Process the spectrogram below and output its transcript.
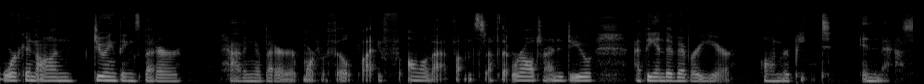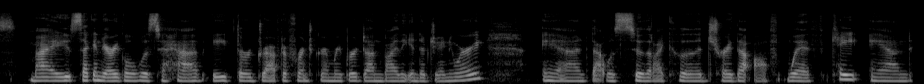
working on doing things better, having a better, more fulfilled life, all of that fun stuff that we're all trying to do at the end of every year on repeat in mass. My secondary goal was to have a third draft of French Grim Reaper done by the end of January, and that was so that I could trade that off with Kate and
